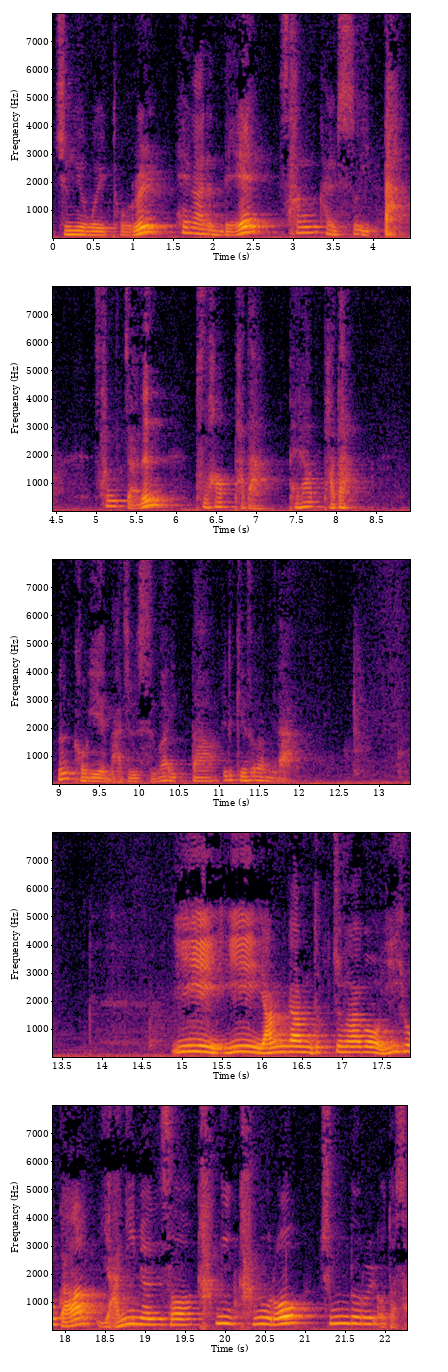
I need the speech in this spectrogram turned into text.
중용의 도를 행하는 데에 상할 수 있다. 상자는 부합하다, 배합하다. 응? 거기에 맞을 수가 있다. 이렇게 해석합니다. 이, 이 양강 득중하고 이효가 양이면서 강, 강으로 중도를 얻어서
